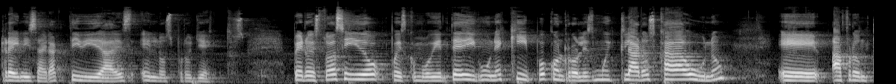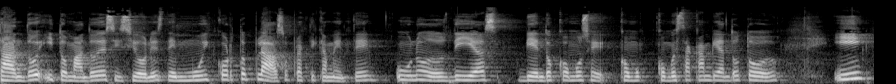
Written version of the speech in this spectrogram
reiniciar actividades en los proyectos. Pero esto ha sido, pues como bien te digo, un equipo con roles muy claros cada uno. Eh, afrontando y tomando decisiones de muy corto plazo, prácticamente uno o dos días, viendo cómo, se, cómo, cómo está cambiando todo. Y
